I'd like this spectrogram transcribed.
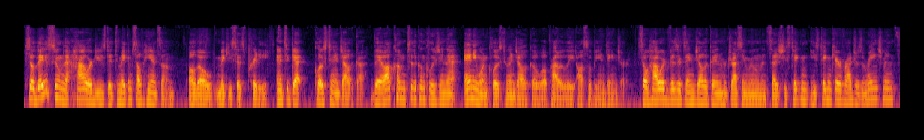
So they assume that Howard used it to make himself handsome, although Mickey says pretty, and to get close to Angelica. They all come to the conclusion that anyone close to Angelica will probably also be in danger. So Howard visits Angelica in her dressing room and says she's taking he's taking care of Roger's arrangements.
